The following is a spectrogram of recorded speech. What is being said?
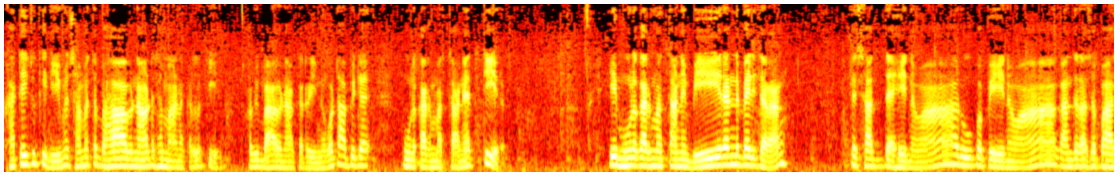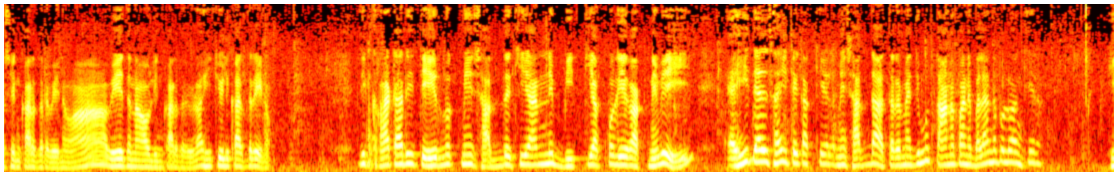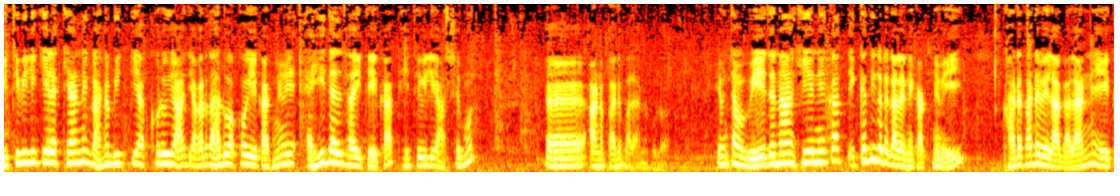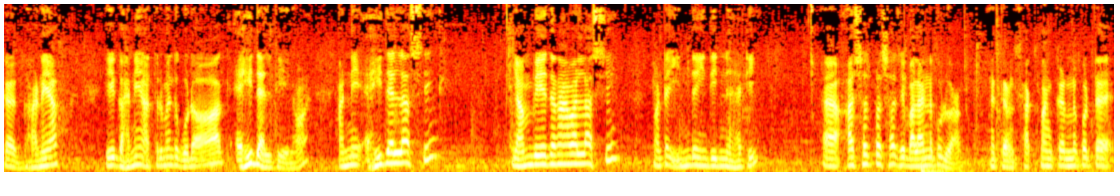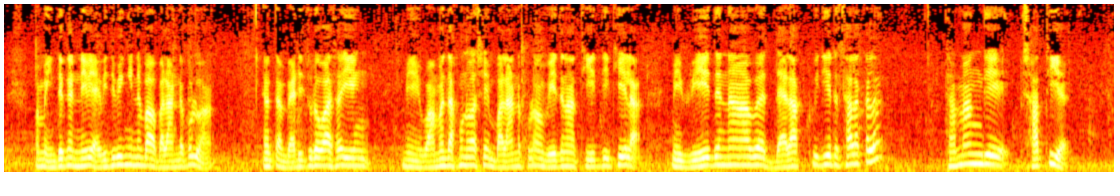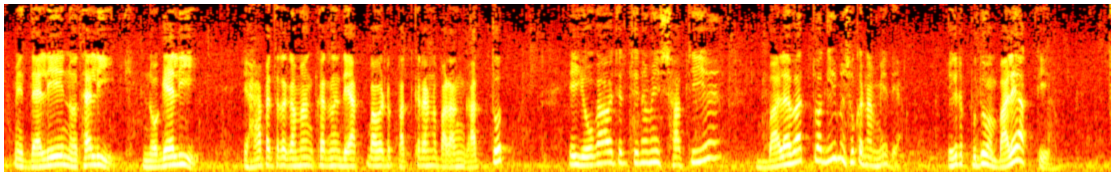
කටයුතු කිරීම සමත භාවනාවට සමාන කරලා තියෙනවා. අපි භාවනා කරගෙන ඉනකොට අපිට මූල කර්මස්ථානයක් තියෙනවා. ඒ මූල කර්මස්ථානේ බේරන්න බැරි තරම් ශබ්ද ඇහෙනවා, රූප පේනවා, ගන්ධ රස පහසෙන් කරදර වෙනවා, වේදනාව වලින් කරදර වෙනවා, හිතවිලි කරදර එනවා. ඉතින් කාට හරි තේරුනොත් මේ ශබ්ද කියන්නේ බිත්තියක් වගේ එකක් නෙවෙයි, ඇහිදල් සහිත එකක් කියලා. මේ ශබ්ද අතරමැදිමුත් ආනපානේ බලන්න පුළුවන් කියලා. හිතවිලි කියලා කියන්නේ ඝන බිත්තියක් හරු යකඩ තහඩුවක් වගේ එකක් නෙවෙයි, ඇහිදල් සහිත එකක්. හිතවිලි අස්සෙමුත් ආනපානේ බලන්න පුළුවන්. එවන තමයි වේදනා කියන එකත් එක දිගට ගලන එකක් නෙවෙයි කඩ කඩ වෙලා ගලන්නේ ඒක ඝණයක් ඒ ඝනේ අතරමැද ගොඩාක් ඇහිදැල් තියෙනවා. අන්නේ ඇහිදැල් ඇස්සේ යම් වේදනාවල් ඇස්සේ මට ඉඳ ඉඳින්න හැටි ආස්වාද ප්‍රසවාසය බලන්න පුළුවන්. නැත්නම් සක්මන් කරනකොට මම ඉඳගෙන නෙවෙයි ඇවිදින්න ඉන්න බව බලන්න පුළුවන්. නැත්නම් වැඩි දුර වාසයෙන් මේ වම දකුණු වශයෙන් බලන්න පුළුවන් වේදනාව තියෙද්දි කියලා මේ වේදනාව දැලක් විදියට සලකලා තමන්ගේ සතිය මේ දැලේ නොතලී නොගැලී එහා පැත්තට ගමන් කරන දෙයක් බවට පත් කරන්න පටන් ගත්තොත් ඒ යෝගාවචර තියෙන මේ සතිය බලවත් වගේම සුකනම්මේ දෙයක්. ඒකට පුදුම බලයක් තියෙනවා.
